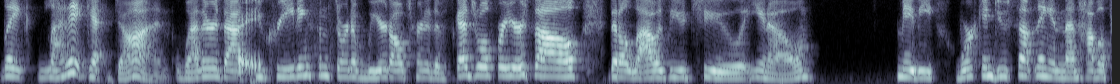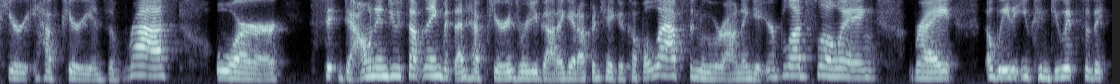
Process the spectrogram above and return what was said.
like let it get done whether that's right. you creating some sort of weird alternative schedule for yourself that allows you to you know maybe work and do something and then have a period have periods of rest or sit down and do something but then have periods where you got to get up and take a couple laps and move around and get your blood flowing right a way that you can do it so that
